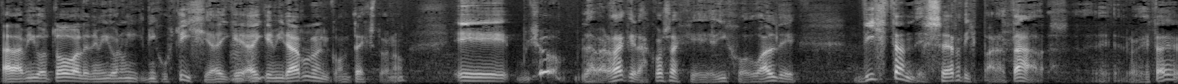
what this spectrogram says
al amigo todo, al enemigo ni justicia. Hay que, hay que mirarlo en el contexto, ¿no? Eh, yo, la verdad que las cosas que dijo Dualde distan de ser disparatadas. Eh, lo que está,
